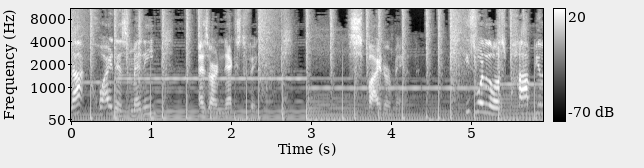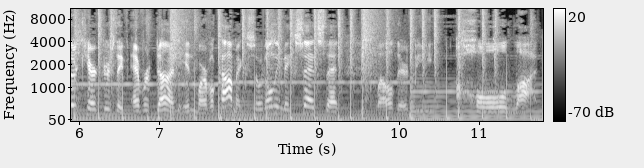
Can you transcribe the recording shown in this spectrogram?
not quite as many as our next figure Spider Man. He's one of the most popular characters they've ever done in Marvel Comics, so it only makes sense that, well, there'd be a whole lot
